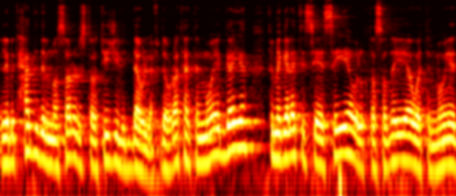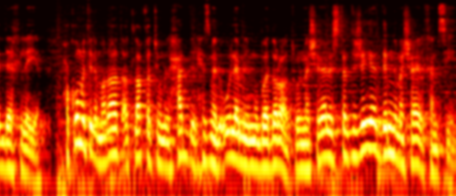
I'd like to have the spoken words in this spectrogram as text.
اللي بتحدد المسار الاستراتيجي للدولة في دوراتها التنموية الجاية في المجالات السياسية والاقتصادية والتنموية الداخلية. حكومة الإمارات أطلقت يوم الحد الحزمة الأولى من المبادرات والمشاريع الاستراتيجية ضمن مشاريع الخمسين.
